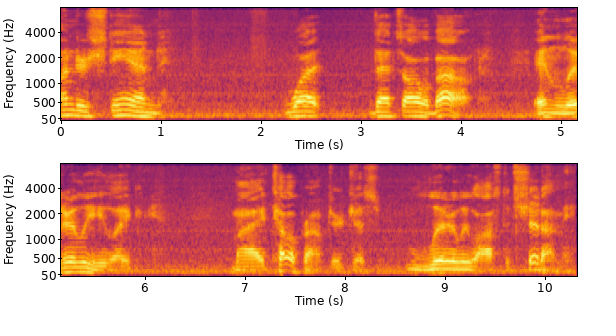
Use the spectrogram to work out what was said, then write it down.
understand what that's all about. And literally like my teleprompter just literally lost its shit on me.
